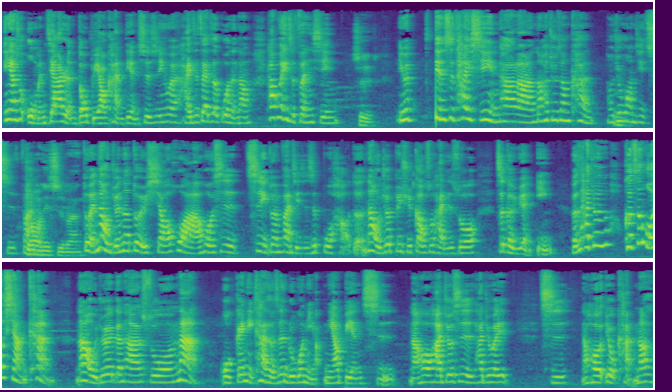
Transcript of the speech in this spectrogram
应该说我们家人都不要看电视，是因为孩子在这个过程当中他会一直分心，是因为。电视太吸引他啦，然后他就这样看，然后就忘记吃饭，忘记吃饭。对，那我觉得那对于消化啊，或者是吃一顿饭其实是不好的。那我就必须告诉孩子说这个原因。可是他就会说，可是我想看。那我就会跟他说，那我给你看。可是如果你要你要边吃，然后他就是他就会。吃，然后又看。那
